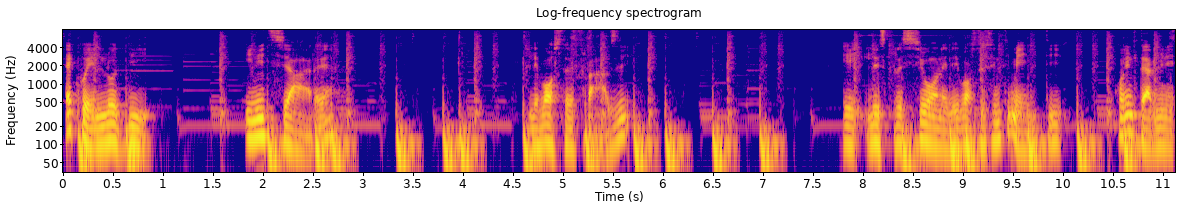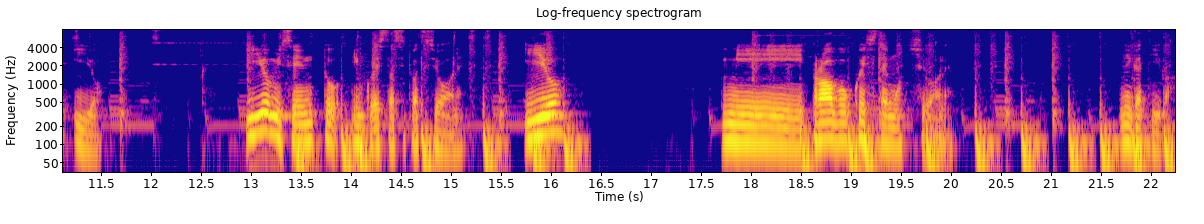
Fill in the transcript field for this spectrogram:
è quello di iniziare le vostre frasi e l'espressione dei vostri sentimenti con il termine io. Io mi sento in questa situazione. Io mi provo questa emozione negativa.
